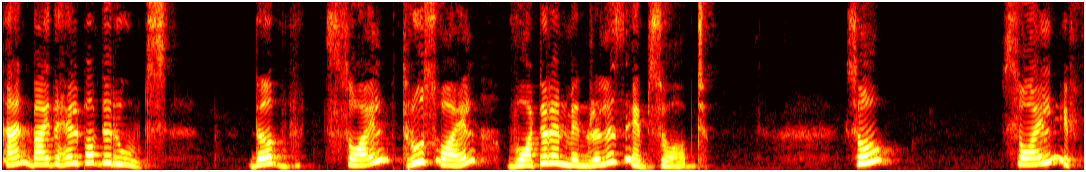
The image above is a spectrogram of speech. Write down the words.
and by the help of the roots the soil through soil water and mineral is absorbed. So soil if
